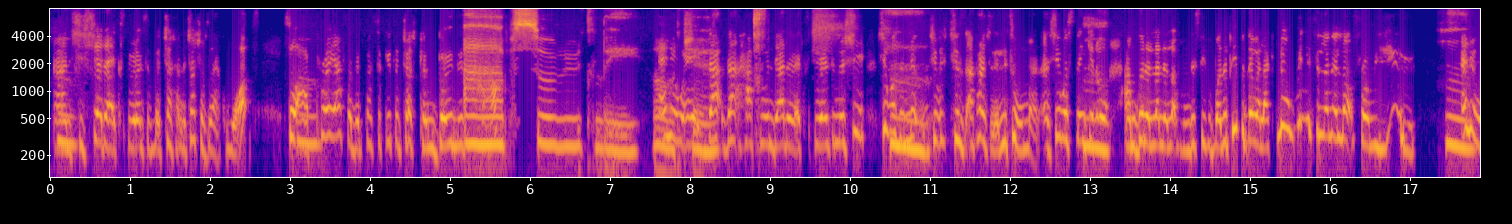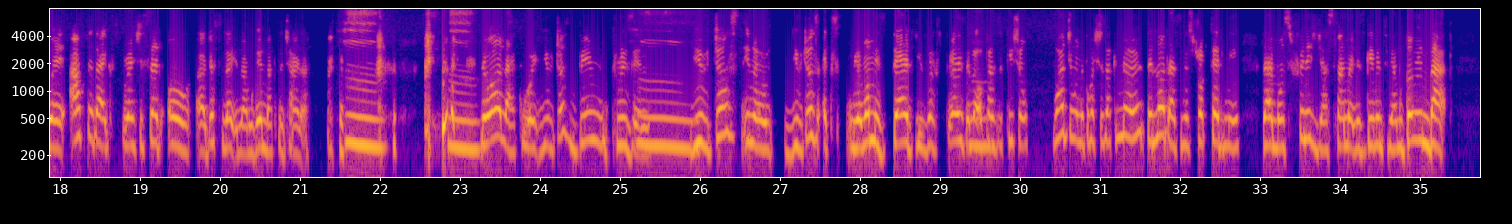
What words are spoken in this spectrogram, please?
And she shared her experience with the church, and the church was like, "What?" So mm. our prayer for the persecuted church can go this way. Absolutely. Oh, anyway, dear. that that happened. They had an experience. You know, she she was mm. a little, hmm. she she was apparently a little woman, and she was thinking, mm. "Oh, I'm going to learn a lot from these people." But the people they were like, "No, we need to learn a lot from you." Hmm. Anyway, after that experience, she said, "Oh, uh, just to let you know, I'm going back to China." Hmm. they were like, "Wait, you've just been in prison. You've just, you know, you've just ex- your mom is dead. You've experienced a lot of persecution why do you want to go back? She's like, no, the Lord has instructed me that I must finish the assignment is given to me. I'm going back.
